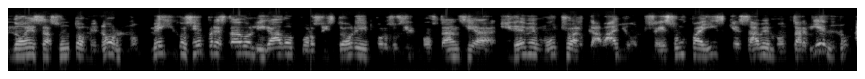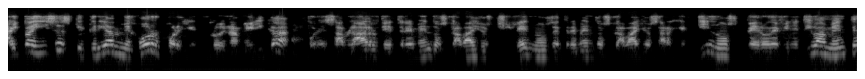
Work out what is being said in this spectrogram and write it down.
no es asunto menor, ¿no? México siempre ha estado ligado por su historia y por su circunstancia y debe mucho al caballo. Es un país que sabe montar bien, ¿no? Hay países que crían mejor, por ejemplo, en América, puedes hablar de tremendos caballos chilenos, de tremendos caballos argentinos, pero definitivamente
